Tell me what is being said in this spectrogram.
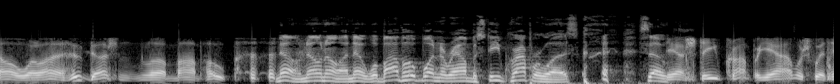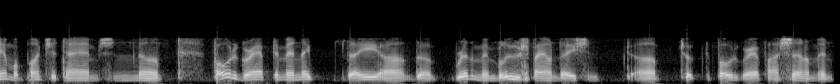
Oh well, uh, who doesn't love Bob Hope? no, no, no, I know. Well, Bob Hope wasn't around, but Steve Cropper was. so, yeah, Steve Cropper. Yeah, I was with him a bunch of times and uh, photographed him, and they they uh, the Rhythm and Blues Foundation uh, took the photograph I sent them and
